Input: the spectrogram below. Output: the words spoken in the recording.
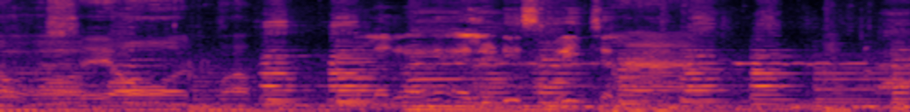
हूँ। और वाह। लग रहा है ना एलईडी स्क्रीन चल रहा है।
